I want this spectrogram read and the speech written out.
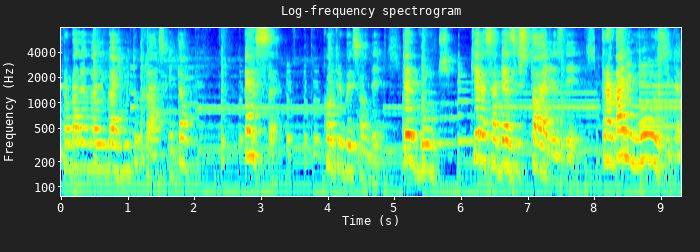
trabalhamos uma linguagem muito clássica. Então, peça contribuição deles. Pergunte. Queira saber as histórias deles. Trabalhe música.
